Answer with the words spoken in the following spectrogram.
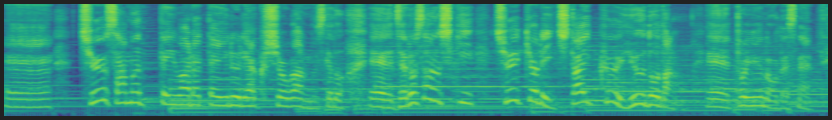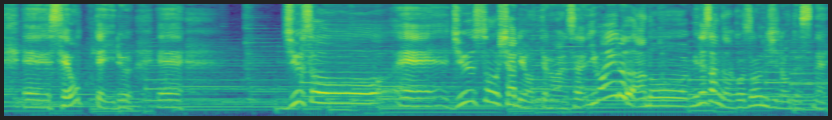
えー、中サムって言われている略称があるんですけど、えー、03式中距離地対空誘導弾、えー、というのをですね、えー、背負っている、えー重装、えー、重装車両っていうのがですね。いわゆるあの皆さんがご存知のですね、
